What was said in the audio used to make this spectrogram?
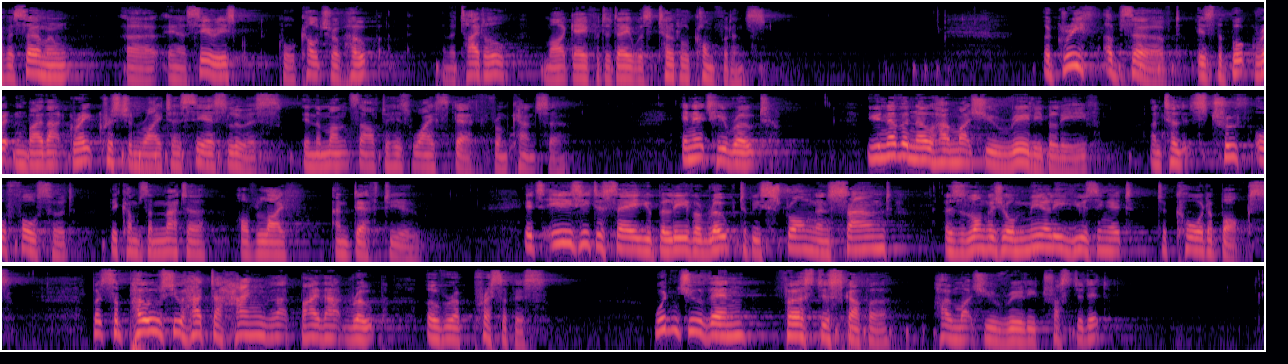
have a sermon uh, in a series called Culture of Hope, and the title Mark gave for today was Total Confidence. A Grief Observed is the book written by that great Christian writer C.S. Lewis in the months after his wife's death from cancer. In it he wrote, You never know how much you really believe until its truth or falsehood becomes a matter of life and death to you. It's easy to say you believe a rope to be strong and sound as long as you're merely using it to cord a box. But suppose you had to hang that by that rope over a precipice. Wouldn't you then first discover how much you really trusted it?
